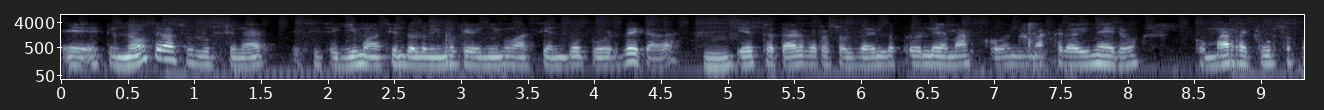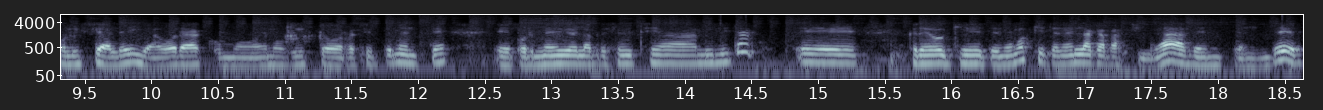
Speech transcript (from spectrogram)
eh, esto no se va a solucionar si seguimos haciendo lo mismo que venimos haciendo por décadas, mm. que es tratar de resolver los problemas con más carabineros, con más recursos policiales y ahora, como hemos visto recientemente, eh, por medio de la presencia militar. creo que tenemos que tener la capacidad de entender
